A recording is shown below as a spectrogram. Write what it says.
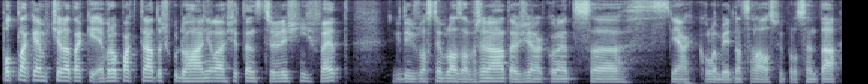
Pod tlakem včera taky Evropa, která trošku doháněla ještě ten středeční FED, když vlastně byla zavřená, takže nakonec eh, nějak kolem 1,8% Eh,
